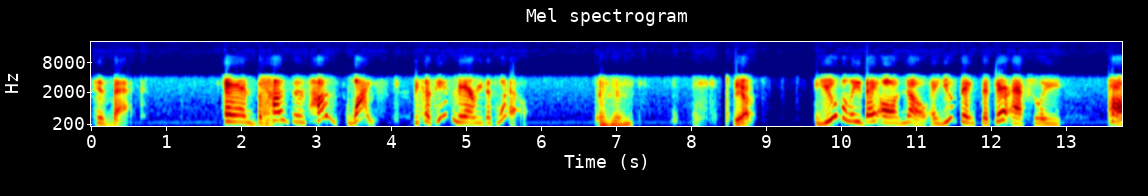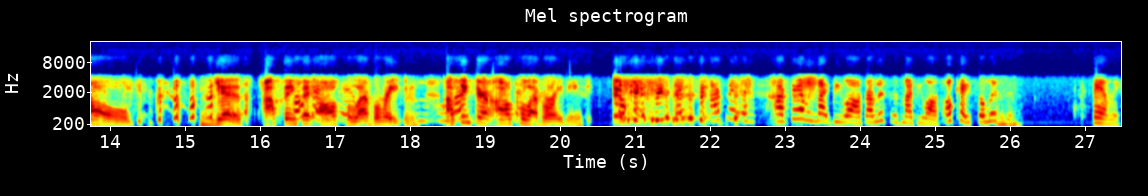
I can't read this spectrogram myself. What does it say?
his back. And the cousin's hus- wife, because he's married as well. Mhm. Yep. You believe they all know, and you think that they're actually part Oh. of the Yes, I think Okay, they all collaborating. I think they're all collaborating. our fa- our family might be lost. Our listeners might be lost. Okay, so listen, mm-hmm. family.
